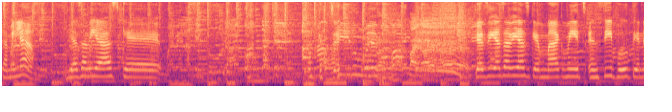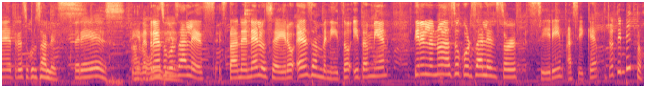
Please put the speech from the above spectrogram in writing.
Camila, ¿ya sabías que. Que si ya sabías que Mac Meats and Seafood tiene tres sucursales. Tres. Tiene ¿A tres sucursales. Están en El Luceiro, en San Benito y también tienen la nueva sucursal en Surf City. Así que yo te invito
